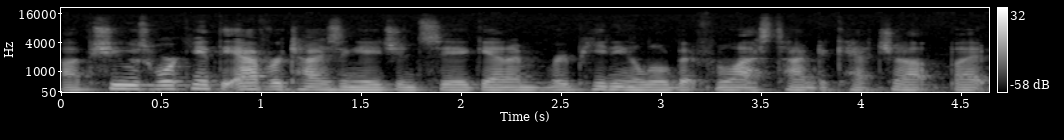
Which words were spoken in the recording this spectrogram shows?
Uh, she was working at the advertising agency again i'm repeating a little bit from last time to catch up but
